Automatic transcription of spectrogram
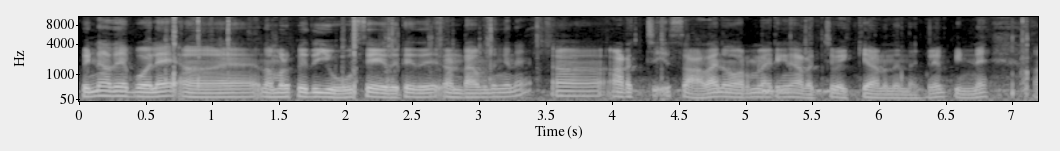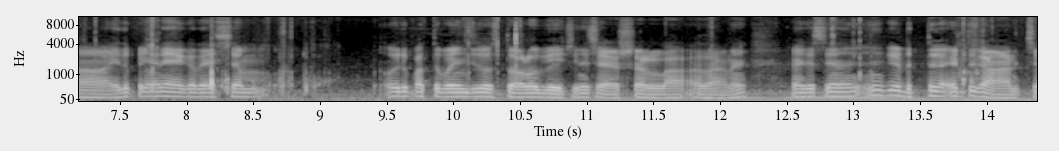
പിന്നെ അതേപോലെ നമ്മളിപ്പോൾ ഇത് യൂസ് ചെയ്തിട്ട് ഇത് രണ്ടാമത് ഇങ്ങനെ അടച്ച് സാധാ നോർമലായിട്ട് ഇങ്ങനെ അടച്ച് വെക്കുകയാണെന്നുണ്ടെങ്കിലും പിന്നെ ഇതിപ്പോൾ ഞാൻ ഏകദേശം ഒരു പത്ത് പതിനഞ്ച് ദിവസത്തോളം ഉപയോഗിച്ചതിന് ശേഷമുള്ള അതാണ്. ഞാൻ ജസ്റ്റ് നിങ്ങൾക്ക് എടുത്ത് എടുത്ത് കാണിച്ചു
